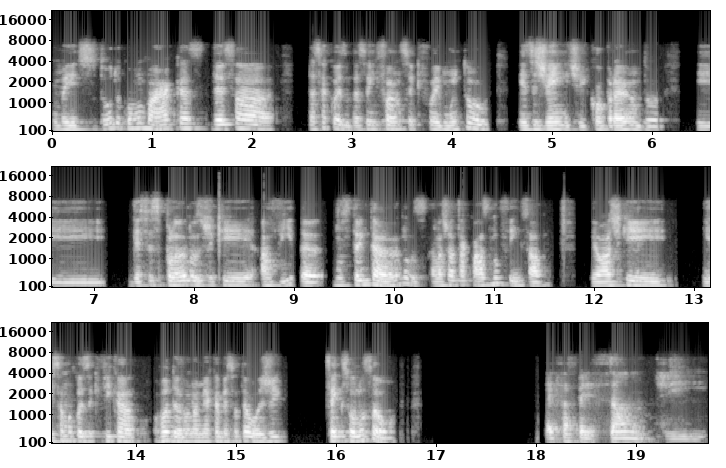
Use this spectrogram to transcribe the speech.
no meio disso tudo como marcas dessa, dessa coisa, dessa infância que foi muito exigente, cobrando, e desses planos de que a vida, nos 30 anos, ela já está quase no fim, sabe? Eu acho que isso é uma coisa que fica rodando na minha cabeça até hoje, sem solução. Essa pressão de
